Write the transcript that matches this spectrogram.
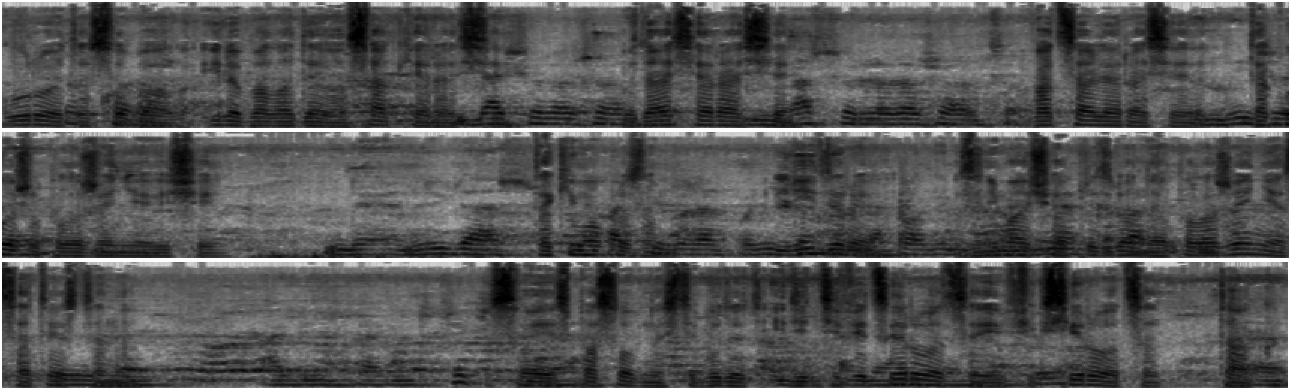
Гуру это Субал или Баладева, Сакья расе. В Дася расе, в Ацале расе такое же положение вещей. Таким образом, лидеры, занимающие определенное положение, соответственно, своей способности будут идентифицироваться и фиксироваться так.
